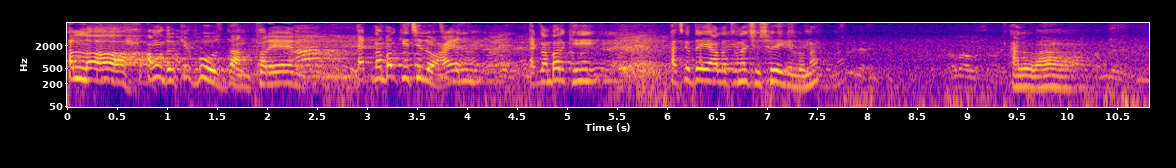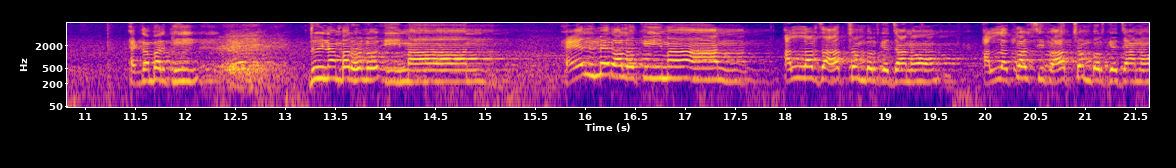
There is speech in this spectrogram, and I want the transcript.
আল্লাহ আমাদেরকে বুঝ দান করেন। এক নম্বর কি ছিল? আইল। এক নম্বর কি? আজকে তো এই আলোচনা শেষ হয়ে গেল না? আল্লাহ। এক নম্বর কি? দুই নাম্বার হলো ইমান এলমের আলোকে ইমান আল্লাহর জাহাজ সম্পর্কে জানো। আল্লাহ তোমার সিফাত সম্পর্কে জানো।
